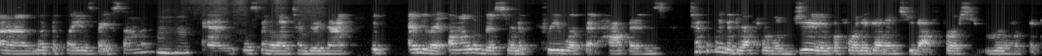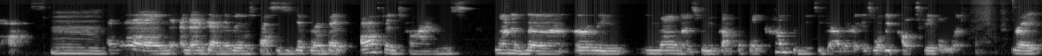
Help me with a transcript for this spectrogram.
uh, what the play is based on. Mm-hmm. And we'll spend a lot of time doing that. But anyway, all of this sort of pre work that happens, typically the director will do before they get into that first room with the cast. Mm. And then, and again, everyone's process is different, but oftentimes one of the early moments where you've got the whole company together is what we call table work, right?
